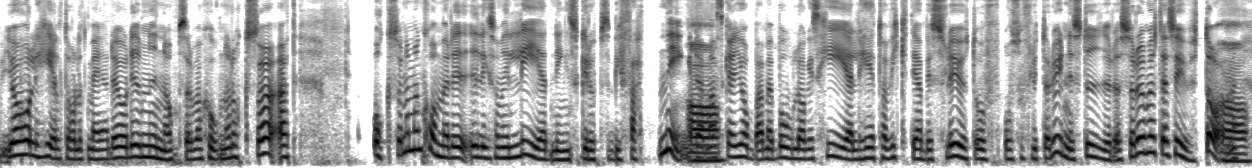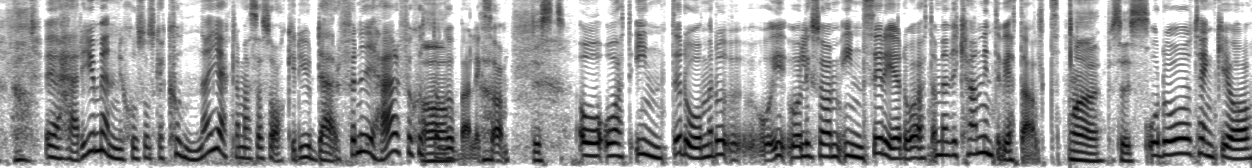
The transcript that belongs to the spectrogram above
jag håller helt och hållet med dig och det är mina observationer också. att Också när man kommer i, i, liksom en ledningsgruppsbefattning där Ja. man ska jobba med bolagets helhet, ta viktiga beslut och, och så flyttar du in i styrelserummet dessutom. Ja. Eh, här är ju människor som ska kunna en jäkla massa saker. Det är ju därför ni är här för 17 Ja. gubbar. Liksom. Och, och att inte då, men då och, och liksom inse det då att men vi kan inte veta allt. Nej, precis. Och då tänker jag,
